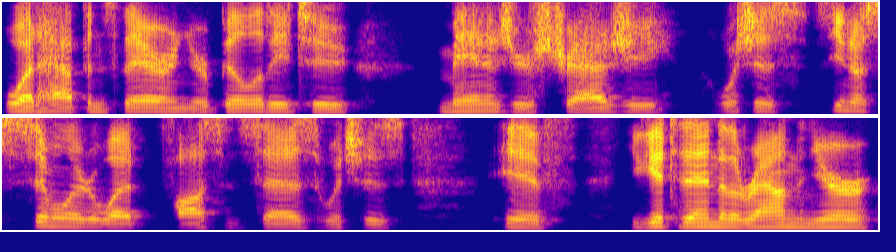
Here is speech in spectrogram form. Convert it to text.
what happens there and your ability to manage your strategy, which is, you know, similar to what Fawcett says, which is if you get to the end of the round and you're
